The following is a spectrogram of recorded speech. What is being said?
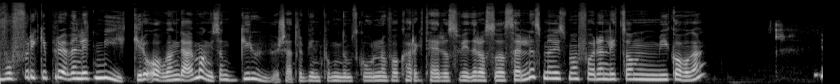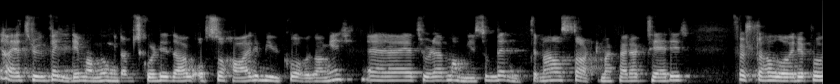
Hvorfor ikke prøve en litt mykere overgang? Det er jo mange som gruer seg til å begynne på ungdomsskolen og få karakterer osv. også Selnes, men hvis man får en litt sånn myk overgang? Ja, jeg tror veldig mange ungdomsskoler i dag også har mjuke overganger. Eh, jeg tror det er mange som venter med å starte med karakterer første halvåret på,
